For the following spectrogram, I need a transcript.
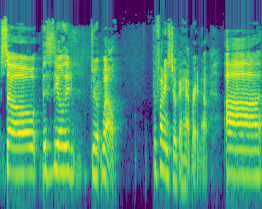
So this is the only joke. Well, the funniest joke I have right now. Uh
